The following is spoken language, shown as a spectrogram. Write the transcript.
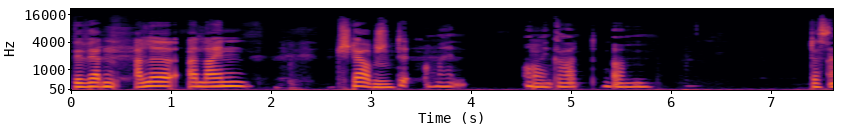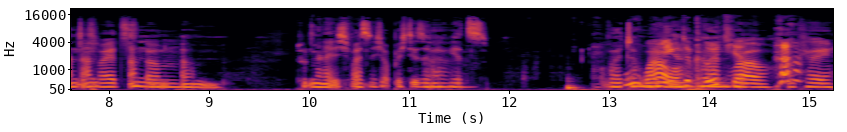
wir werden alle allein sterben. St oh mein, oh, oh. mein Gott. Ähm, das, an, das war jetzt. An, ähm, ähm, tut mir leid, ich weiß nicht, ob ich diese Sendung äh, jetzt weiter uh, wow. Brötchen. Wow, okay.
